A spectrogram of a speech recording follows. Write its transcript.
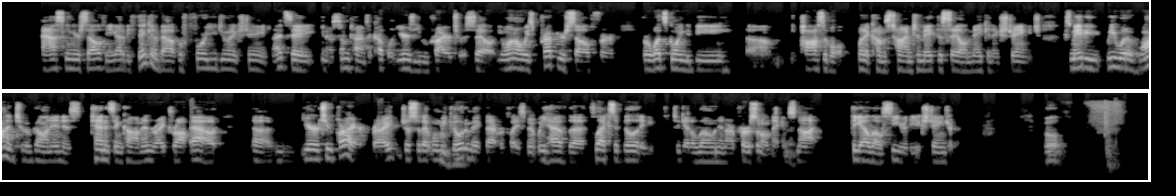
asking yourself and you got to be thinking about before you do an exchange. I'd say, you know, sometimes a couple of years even prior to a sale. You want to always prep yourself for for what's going to be um, possible when it comes time to make the sale and make an exchange. Because maybe we would have wanted to have gone in as tenants in common, right? Drop out uh, year or two prior, right? Just so that when we Mm-hmm. go to make that replacement, we have the flexibility to get a loan in our personal names, not the LLC or the exchanger. Cool.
